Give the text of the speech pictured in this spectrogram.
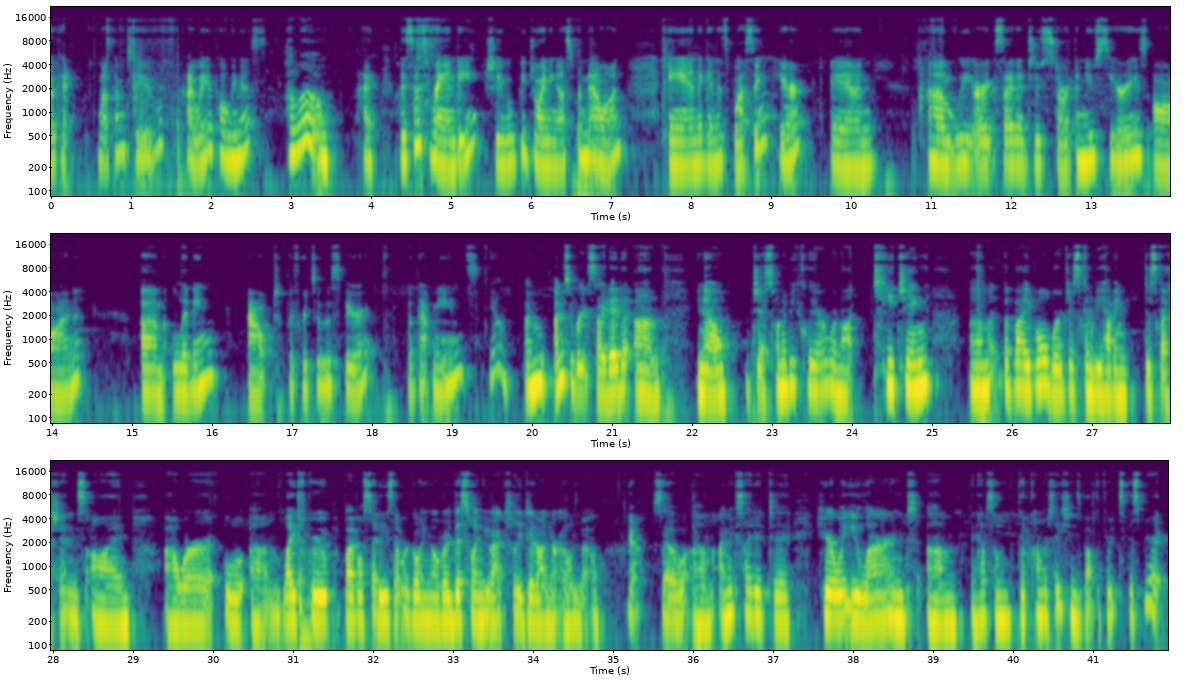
Okay, welcome to Highway of Holiness. Hello. Hi, this is Randi. She will be joining us from now on. And again, it's Blessing here. And um, we are excited to start a new series on um, living out the fruits of the Spirit, what that means. Yeah, I'm I'm super excited. Um, you know, just want to be clear, we're not teaching um, the Bible. We're just going to be having discussions on our um, life group Bible studies that we're going over. This one you actually did on your own though. Yeah. So um, I'm excited to hear what you learned um, and have some good conversations about the fruits of the Spirit.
